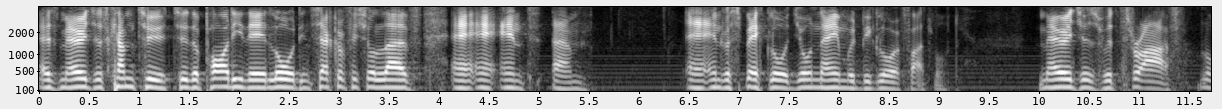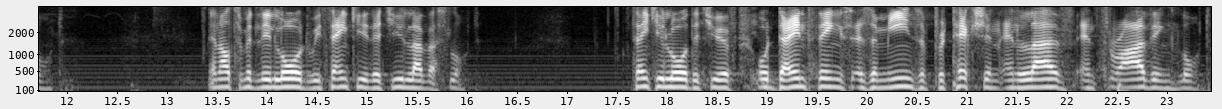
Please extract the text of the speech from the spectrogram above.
as marriages come to, to the party there, Lord, in sacrificial love and, and, um, and respect, Lord, your name would be glorified, Lord. Marriages would thrive, Lord. And ultimately, Lord, we thank you that you love us, Lord. Thank you, Lord, that you have ordained things as a means of protection and love and thriving, Lord.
